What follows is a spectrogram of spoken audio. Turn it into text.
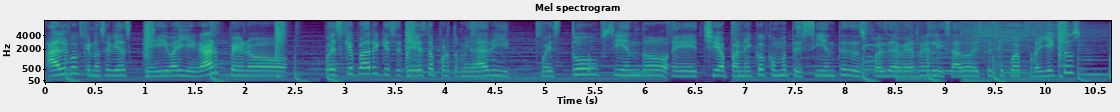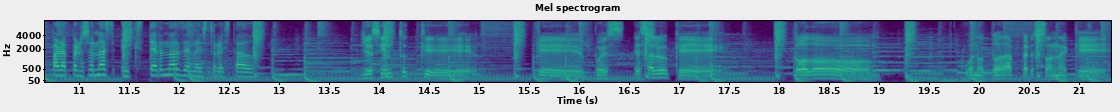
algo que no sabías que iba a llegar, pero pues qué padre que se te dio esta oportunidad y pues tú siendo eh, chiapaneco, ¿cómo te sientes después de haber realizado este tipo de proyectos para personas externas de nuestro estado? Yo siento que, que pues es algo que todo, bueno, toda persona que,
